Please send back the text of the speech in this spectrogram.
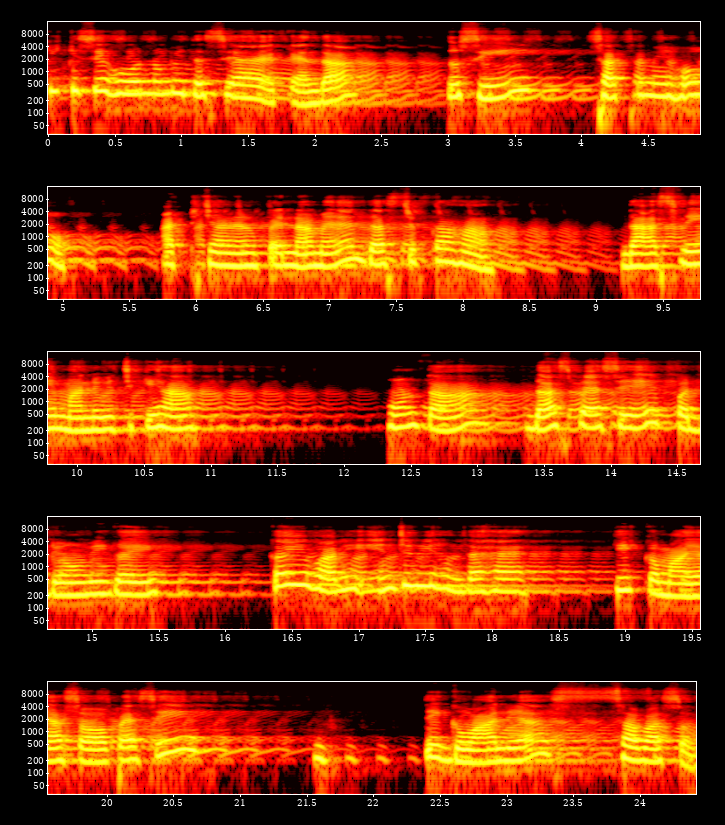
ਕਿ ਕਿਸੇ ਹੋਰ ਨੂੰ ਵੀ ਦੱਸਿਆ ਹੈ, ਕਹਿੰਦਾ, ਤੁਸੀਂ ਸੱਤਵੇਂ ਹੋ? ਅੱਠ ਜਣਾਂ ਪਹਿਲਾਂ ਮੈਂ ਦੱਸ ਚੁੱਕਾ ਹਾਂ। ਦਾਸ ਨੇ ਮਨ ਵਿੱਚ ਕਿਹਾ, ਹੁਣ ਤਾਂ 10 ਪੈਸੇ ਪੱਲਿਓਂ ਵੀ ਗਏ। ਕਈ ਵਾਰੀ ਇੰਜ ਵੀ ਹੁੰਦਾ ਹੈ ਕਿ ਕਮਾਇਆ 100 ਪੈਸੇ ਤੇ ਗਵਾ ਲਿਆ ਸਵਾ ਸੌ।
